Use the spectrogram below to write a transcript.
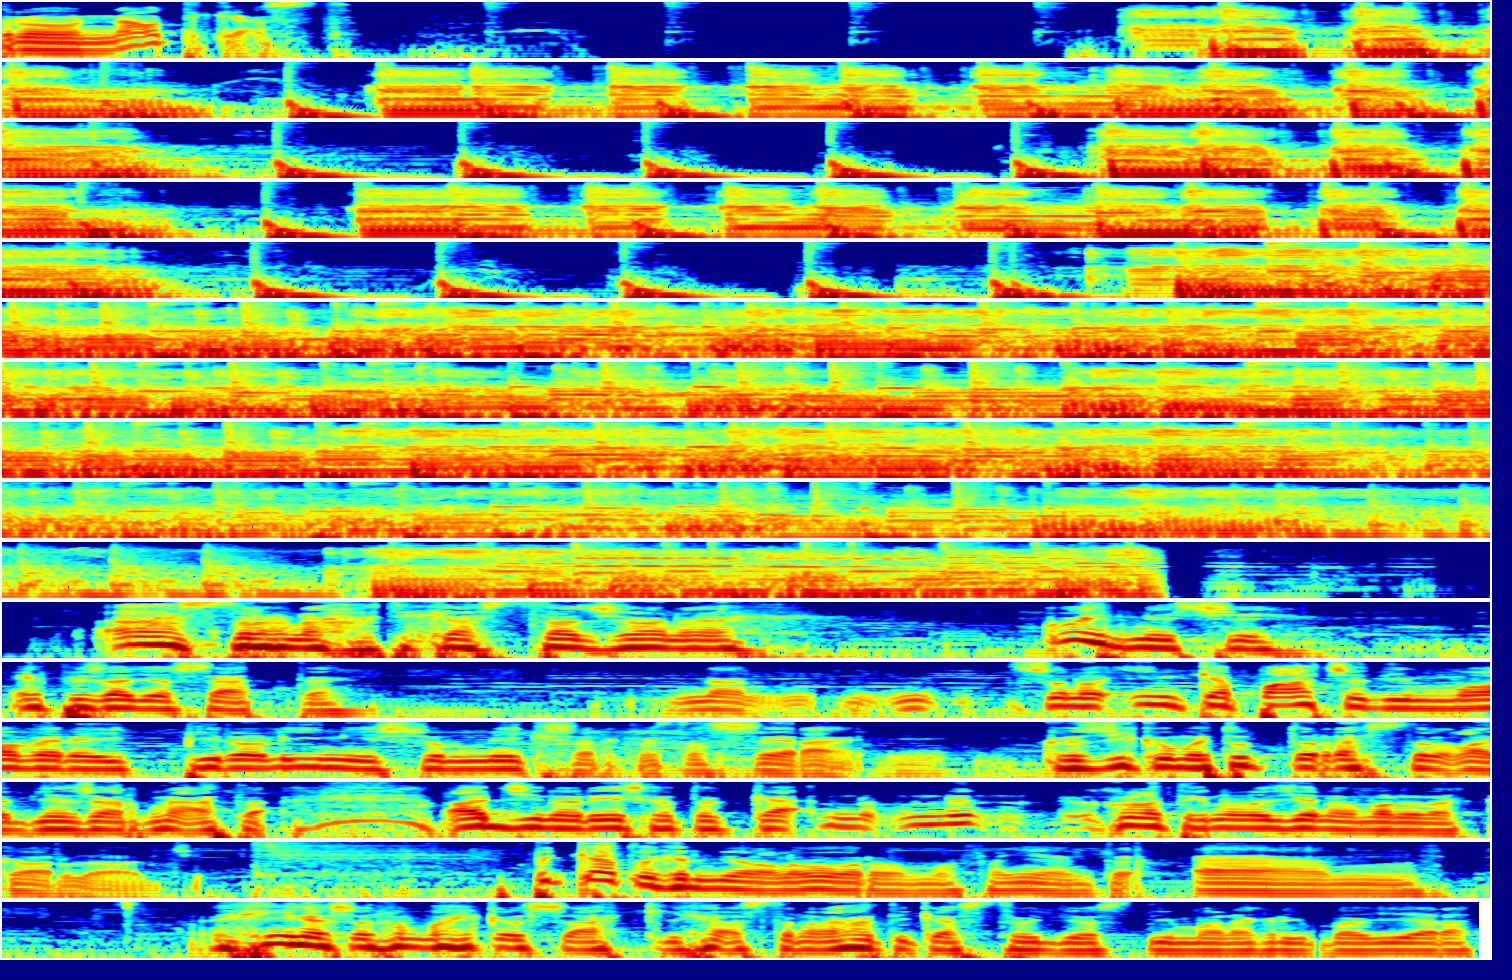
Astronauticast. Astronautica stagione 15, episodio 7. No, sono incapace di muovere i pirolini sul mixer questa sera, così come tutto il resto della mia giornata. Oggi non riesco a toccare, n- con la tecnologia non vado d'accordo oggi. Peccato che il mio lavoro, ma fa niente. Um, io sono Michael Sacchi, Astronautica Studios di Monaco di Baviera,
